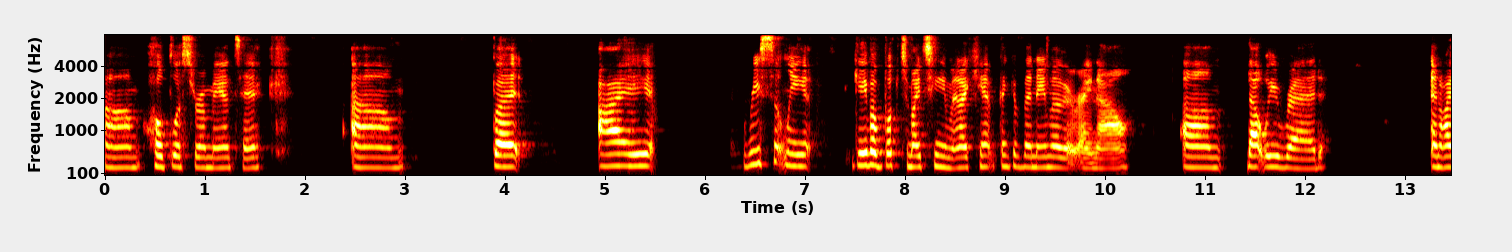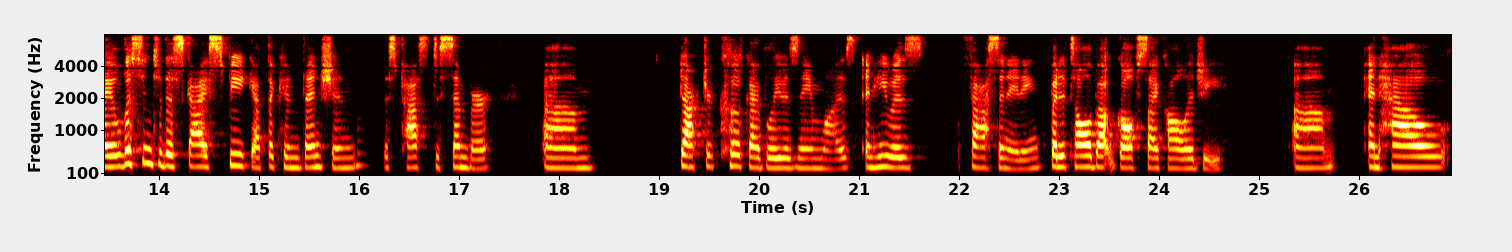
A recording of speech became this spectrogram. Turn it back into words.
um, Hopeless Romantic. Um, but I recently gave a book to my team, and I can't think of the name of it right now, um, that we read. And I listened to this guy speak at the convention this past December um, Dr. Cook, I believe his name was, and he was fascinating. But it's all about golf psychology um, and how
